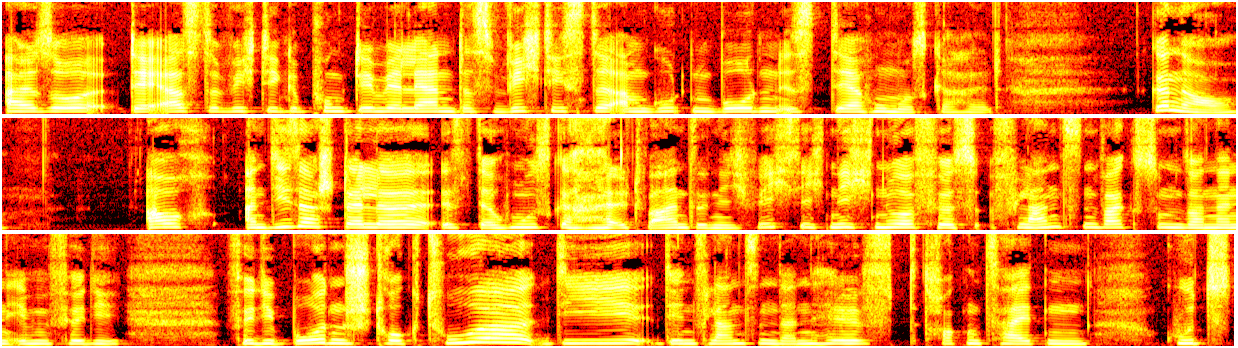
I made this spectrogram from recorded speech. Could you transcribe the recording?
Also der erste wichtige Punkt, den wir lernen, das Wichtigste am guten Boden ist der Humusgehalt. Genau. Auch an dieser Stelle ist der Humusgehalt wahnsinnig wichtig, nicht nur fürs Pflanzenwachstum, sondern eben für die, für die Bodenstruktur, die den Pflanzen dann hilft, Trockenzeiten gut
